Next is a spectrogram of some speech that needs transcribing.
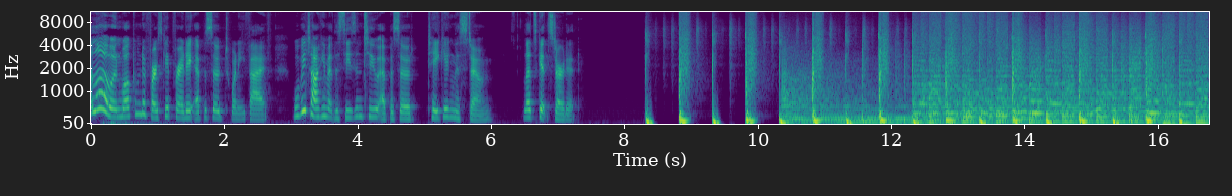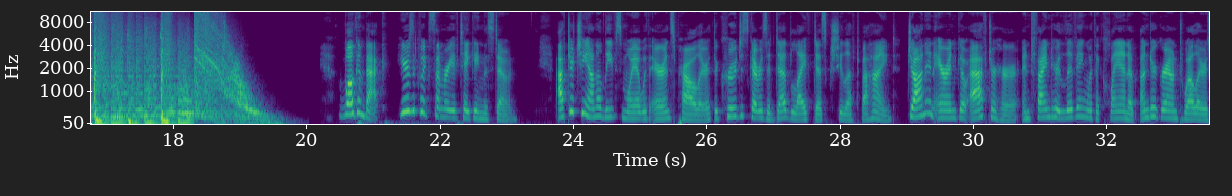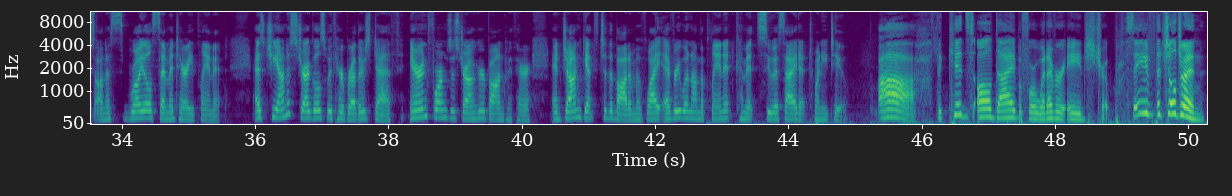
Hello, and welcome to Farscape Friday, episode 25. We'll be talking about the season 2 episode, Taking the Stone. Let's get started. Welcome back. Here's a quick summary of Taking the Stone. After Chiana leaves Moya with Aeryn's prowler, the crew discovers a dead life disk she left behind. John and Aeryn go after her and find her living with a clan of underground dwellers on a royal cemetery planet. As Chiana struggles with her brother's death, Aeryn forms a stronger bond with her, and John gets to the bottom of why everyone on the planet commits suicide at 22. Ah, the kids all die before whatever age trope. Save the children!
